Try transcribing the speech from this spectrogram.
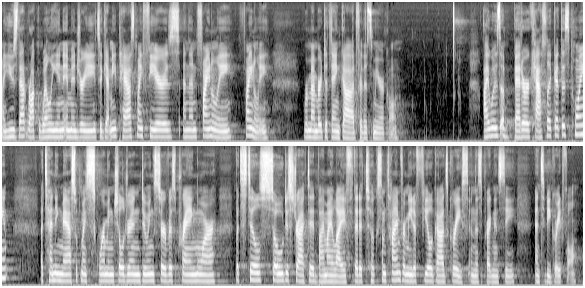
I used that Rockwellian imagery to get me past my fears, and then finally, finally, remembered to thank God for this miracle. I was a better Catholic at this point, attending Mass with my squirming children, doing service, praying more, but still so distracted by my life that it took some time for me to feel God's grace in this pregnancy and to be grateful.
